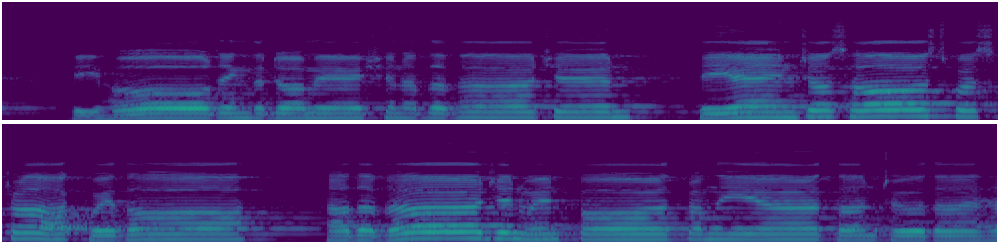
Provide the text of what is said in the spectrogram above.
Beholding the dormition of the Virgin, the angels' host were struck with awe, how the Virgin went forth from the earth unto the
